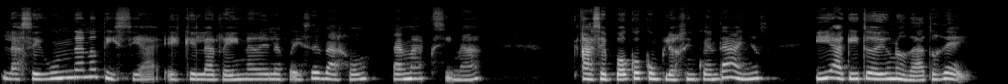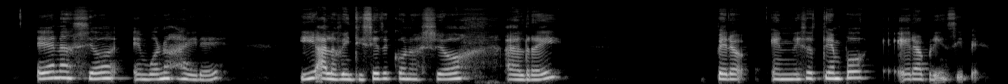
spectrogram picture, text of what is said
La segunda noticia es que la reina de los Países Bajos, la máxima, hace poco cumplió 50 años y aquí te doy unos datos de ella. Ella nació en Buenos Aires y a los 27 conoció al rey, pero en esos tiempos era príncipe.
